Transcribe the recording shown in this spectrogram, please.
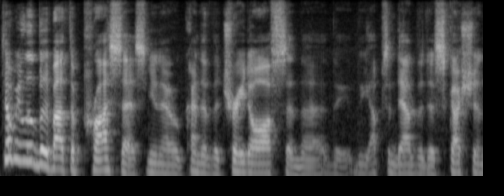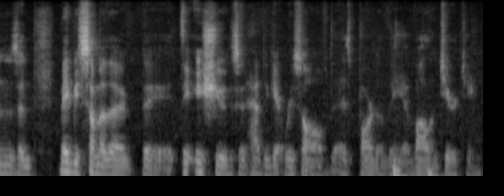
tell me a little bit about the process. You know, kind of the trade offs and the, the, the ups and downs, of the discussions, and maybe some of the, the, the issues that had to get resolved as part of the volunteer team.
